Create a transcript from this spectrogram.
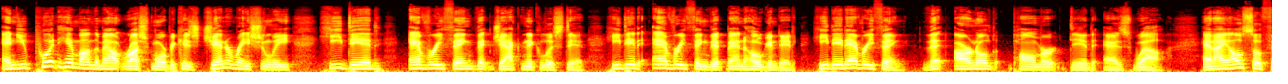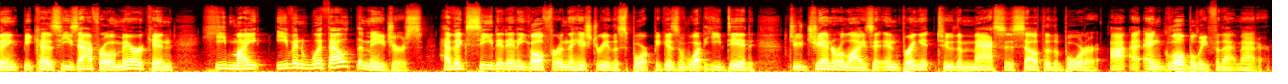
and you put him on the Mount Rushmore because generationally he did everything that Jack Nicklaus did. He did everything that Ben Hogan did. He did everything that Arnold Palmer did as well. And I also think because he's Afro American, he might, even without the majors, have exceeded any golfer in the history of the sport because of what he did to generalize it and bring it to the masses south of the border I, and globally for that matter.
